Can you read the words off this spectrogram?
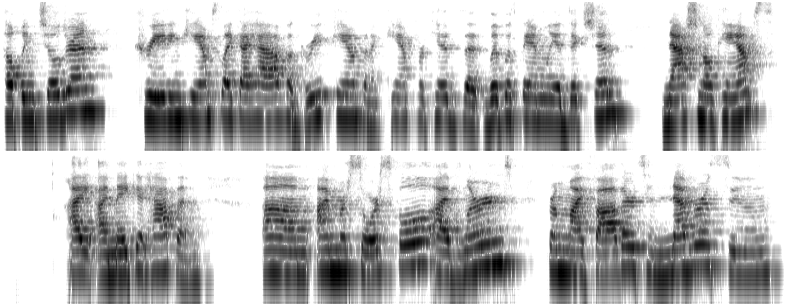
helping children creating camps like i have a grief camp and a camp for kids that live with family addiction national camps i, I make it happen. Um, i'm resourceful. I've learned from my father to never assume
